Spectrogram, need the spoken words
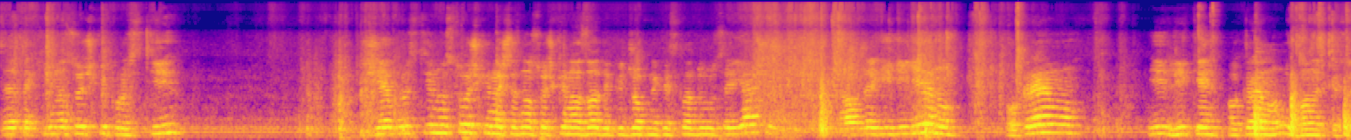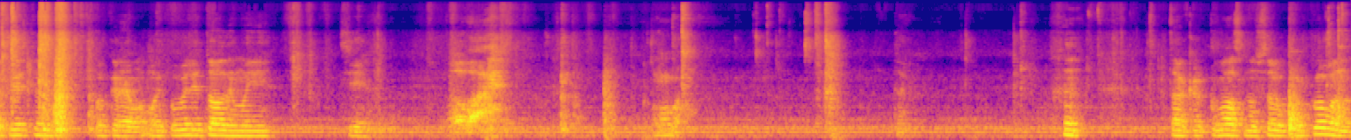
Це такі носочки прості. Ще прості носочки. Ну, Я носочки назад і піджопники складу у ящик. А вже гігієну окремо і ліки окремо. Ну і баночки, соответственно, окремо. Ой, повилітали мої ці. Опа. Опа. Так. Так, як класно все упаковано.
